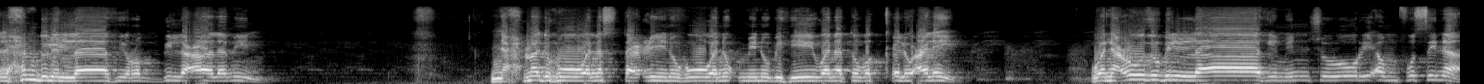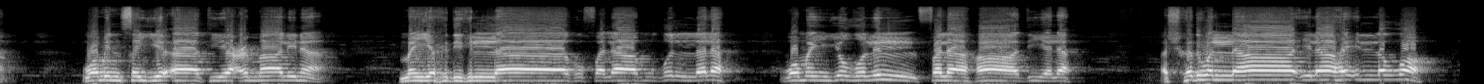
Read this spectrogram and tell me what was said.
الحمد لله رب العالمين. نحمده ونستعينه ونؤمن به ونتوكل عليه. ونعوذ بالله من شرور أنفسنا ومن سيئات أعمالنا. من يهده الله فلا مضل له ومن يضلل فلا هادي له. أشهد أن لا إله إلا الله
